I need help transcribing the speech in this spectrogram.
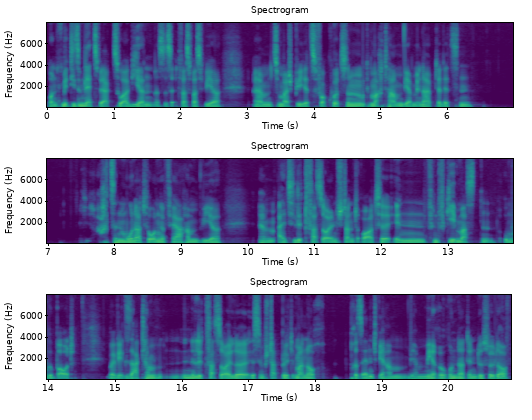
und mit diesem Netzwerk zu agieren. Das ist etwas, was wir ähm, zum Beispiel jetzt vor kurzem gemacht haben. Wir haben innerhalb der letzten 18 Monate ungefähr haben wir ähm, alte Litfaßsäulenstandorte in 5G-Masten umgebaut, weil wir gesagt haben, eine Litfaßsäule ist im Stadtbild immer noch präsent. Wir haben, wir haben mehrere hundert in Düsseldorf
